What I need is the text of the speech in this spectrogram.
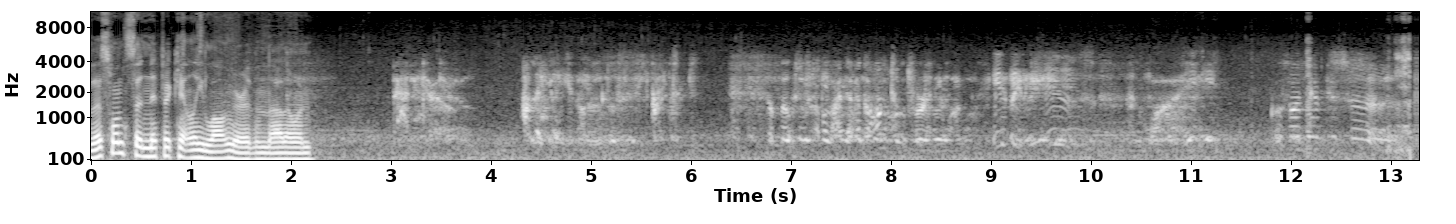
So this one's significantly longer than the other one. Batgirl, I'll let you in on a little secret. This is the most trouble I've ever gone to for anyone. It really is. And why? Because I'm concerned.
